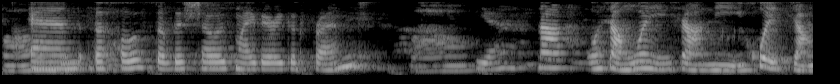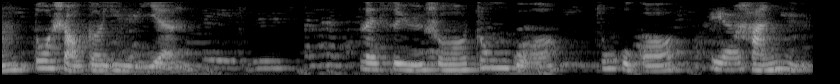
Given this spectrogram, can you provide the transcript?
wow. and the host of this show is my very good friend. Wow. Yeah. 那我想问一下，你会讲多少个语言？ 类似于说中国、中国国、韩语、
